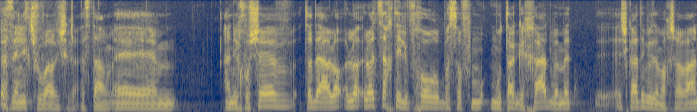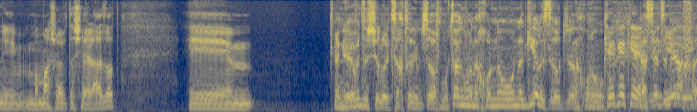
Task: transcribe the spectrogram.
אז אין לי תשובה בשבילך, סתם. אמ, אני חושב, אתה יודע, לא, לא, לא הצלחתי לבחור בסוף מו- מותג אחד, באמת השקעתי בזה מחשבה, אני ממש אוהב את השאלה הזאת. אני אוהב את זה שלא הצלחת למצוא אף מותג, ואנחנו נגיע לזה, אנחנו כן, כן, כן. נעשה את זה ביחד.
